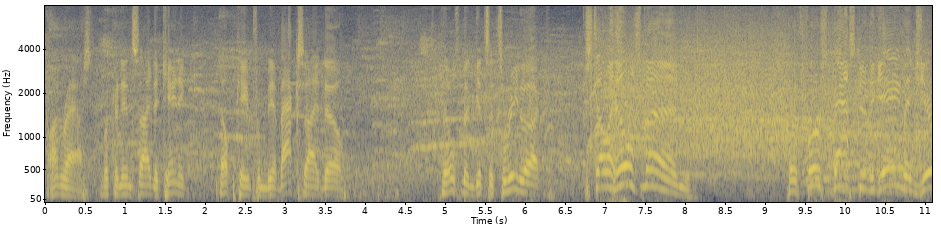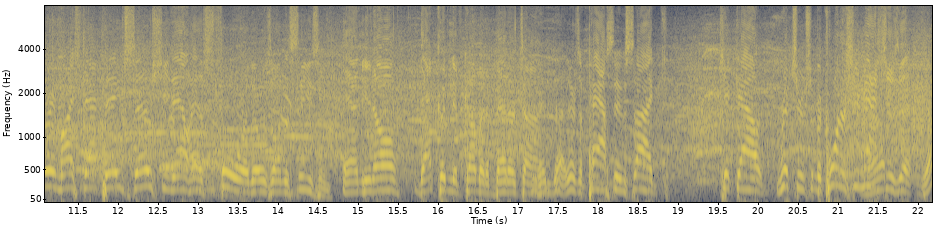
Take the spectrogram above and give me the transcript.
Unrast looking inside to Koenig. Help came from the backside though. Hillsman gets a three look. Stella Hillsman. Her first basket of the game, and Jerry, my stat page says she now has four of those on the season. And, you know, that couldn't have come at a better time. And, uh, there's a pass inside, kicked out. Richards from the corner, she matches it. Yep.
